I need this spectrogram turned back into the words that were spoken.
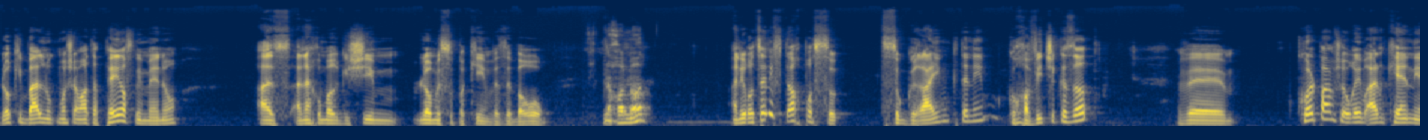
לא קיבלנו כמו שאמרת פי אוף ממנו, אז אנחנו מרגישים לא מסופקים וזה ברור. נכון מאוד. אני רוצה לפתוח פה סוג, סוגריים קטנים, כוכבית שכזאת, וכל פעם שאומרים uncanny,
